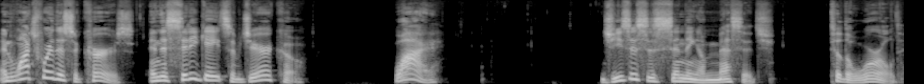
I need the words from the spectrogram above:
And watch where this occurs in the city gates of Jericho. Why? Jesus is sending a message to the world.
